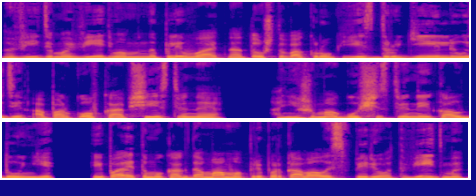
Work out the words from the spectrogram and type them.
но, видимо, ведьмам наплевать на то, что вокруг есть другие люди, а парковка общественная. Они же могущественные колдуньи, и поэтому, когда мама припарковалась вперед ведьмы,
